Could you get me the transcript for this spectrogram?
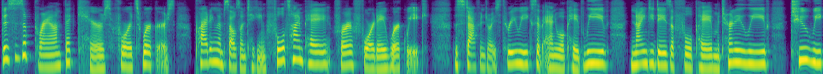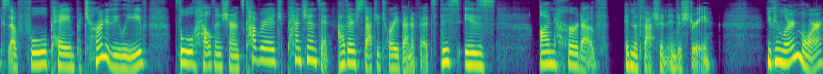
This is a brand that cares for its workers, priding themselves on taking full time pay for a four day work week. The staff enjoys three weeks of annual paid leave, 90 days of full pay maternity leave, two weeks of full pay paternity leave, full health insurance coverage, pensions, and other statutory benefits. This is unheard of in the fashion industry. You can learn more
